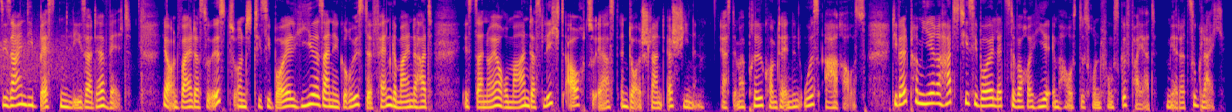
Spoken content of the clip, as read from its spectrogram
Sie seien die besten Leser der Welt. Ja, und weil das so ist und T.C. Boyle hier seine größte Fangemeinde hat, ist sein neuer Roman Das Licht auch zuerst in Deutschland erschienen. Erst im April kommt er in den USA raus. Die Weltpremiere hat TC Boy letzte Woche hier im Haus des Rundfunks gefeiert. Mehr dazu gleich.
